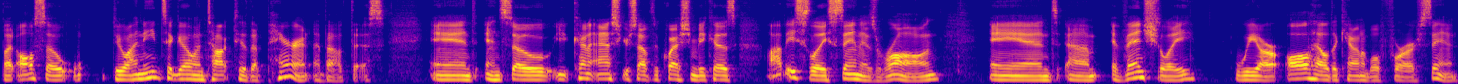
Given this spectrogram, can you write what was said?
but also do I need to go and talk to the parent about this? And and so you kind of ask yourself the question because obviously sin is wrong, and um, eventually we are all held accountable for our sin.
